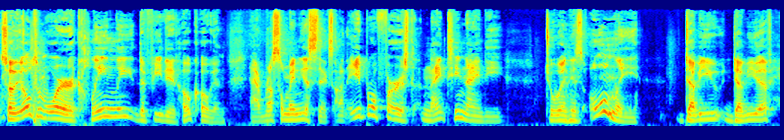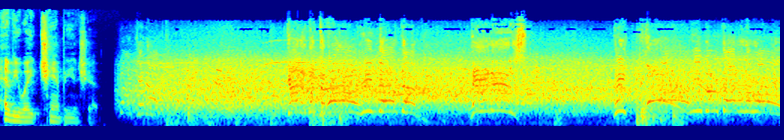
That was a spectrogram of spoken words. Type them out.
So the Ultimate Warrior cleanly defeated Hulk Hogan at WrestleMania 6 on April 1st, 1990 to win his only WWF Heavyweight Championship. Backing up. Got him with the oh, he nailed him. Here it is. He moved out of the way.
